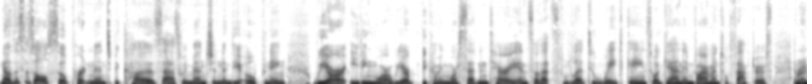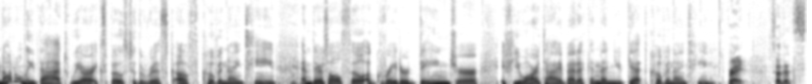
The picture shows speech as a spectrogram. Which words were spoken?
Now, this is also pertinent because, as we mentioned in the opening, we are eating more, we are becoming more sedentary, and so that's led to weight gain. So again, environmental factors, and then not only that, we are exposed to the risk of COVID 19 mm-hmm. and there's also a greater danger if you are diabetic and mm-hmm. then you get COVID nineteen. Right. So this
